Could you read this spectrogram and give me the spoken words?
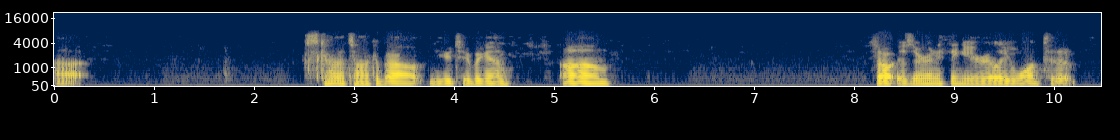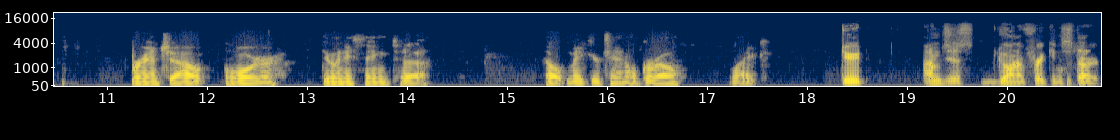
uh, just kind of talk about YouTube again. Um, so, is there anything you really want to branch out or do anything to help make your channel grow? Like, Dude, I'm just going to freaking start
